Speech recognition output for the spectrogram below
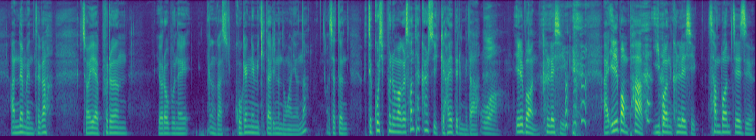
안내 멘트가 저희 애플은 여러분의 그러니까 고객님이 기다리는 동안이었나? 어쨌든 듣고 싶은 음악을 선택할 수 있게 해드립니다. 우와. 1번 클래식, 아 1번 팝, 2번 클래식, 3번 재즈,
